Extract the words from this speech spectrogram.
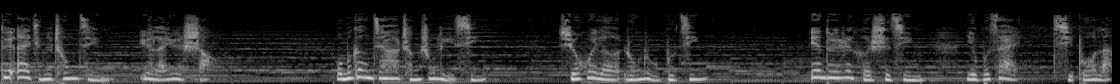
对爱情的憧憬越来越少。我们更加成熟理性，学会了荣辱不惊。面对任何事情，也不再起波澜。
